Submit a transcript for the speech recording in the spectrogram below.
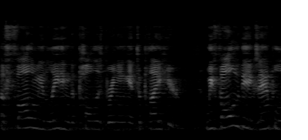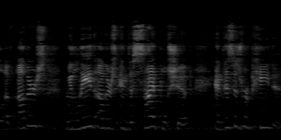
of following and leading that Paul is bringing into play here. We follow the example of others, we lead others in discipleship, and this is repeated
